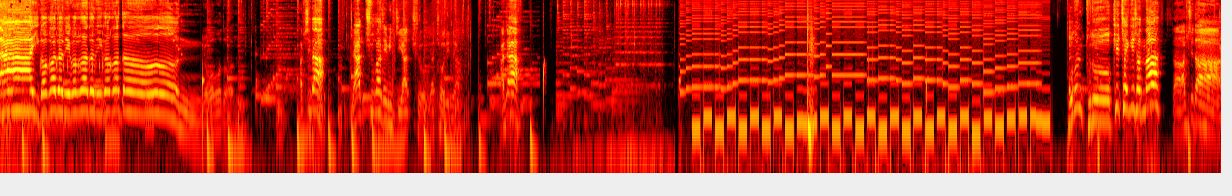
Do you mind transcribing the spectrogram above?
아 이거거든 이거거든 이거거든. 요거거든. 갑시다. 야추가 재밌지 야추. 야추 어딨냐. 가자 돈은 두둑히 챙기셨나? 자, 갑시다.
